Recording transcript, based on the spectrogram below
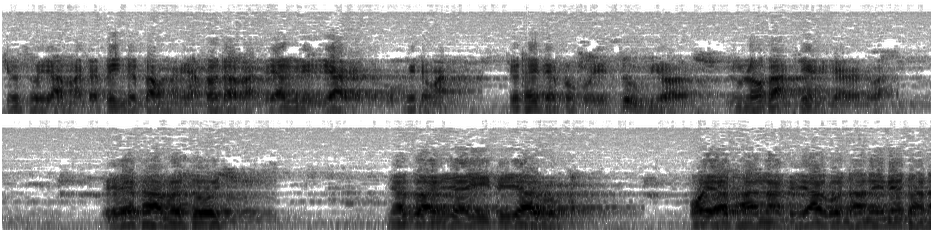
ကျိုးဆိုရမှာတသိန်းတစ်သောင်းနဲ့ဘောတာဝန်တရားလူတွေရတယ်ဆိုဘုခေတ္တကကျွတ်ထိုက်တဲ့ပုဂ္ဂိုလ်ကြီးစုပြီးတော့လူလောကဖြစ်နေကြတယ်သူကဘယ်အခါမဆိုမြတ်စွာဘုရားဤတရားကို ဟောရဌာနတရားကိုနာနိုင်တဲ့ဌာန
